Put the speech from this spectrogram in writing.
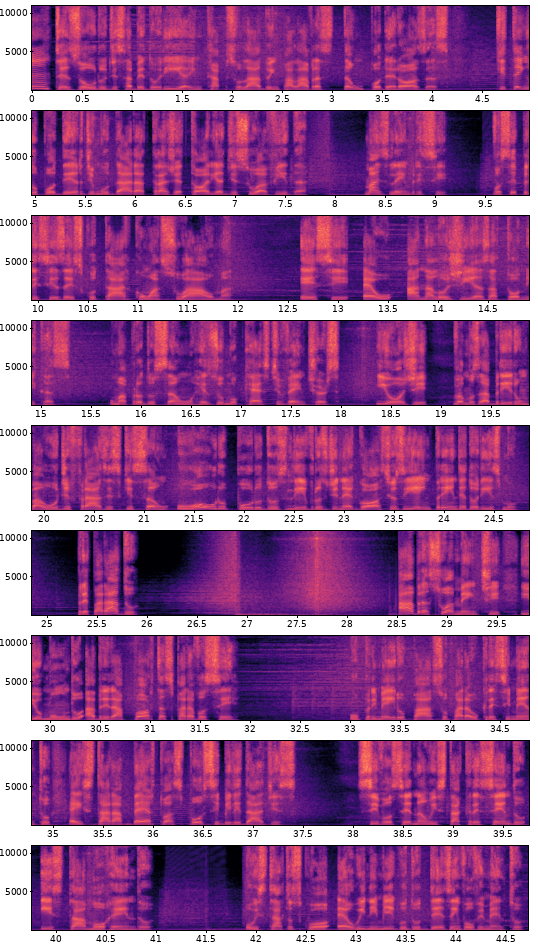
Um tesouro de sabedoria encapsulado em palavras tão poderosas que tem o poder de mudar a trajetória de sua vida. Mas lembre-se, você precisa escutar com a sua alma. Esse é o Analogias Atômicas, uma produção Resumo Cast Ventures, e hoje vamos abrir um baú de frases que são o ouro puro dos livros de negócios e empreendedorismo. Preparado? Abra sua mente e o mundo abrirá portas para você. O primeiro passo para o crescimento é estar aberto às possibilidades. Se você não está crescendo, está morrendo. O status quo é o inimigo do desenvolvimento.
